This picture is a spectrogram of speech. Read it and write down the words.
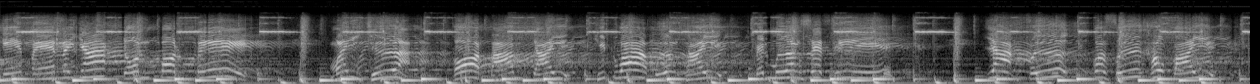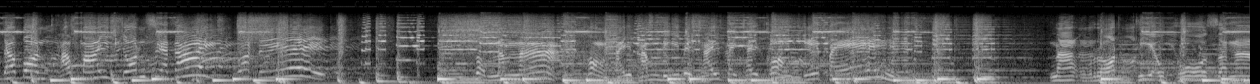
เก๋แปนและยากจนปนปีไม่เชื่อ ก็ตามใจ คิดว่าเมืองไทย เป็นเมืองเศรษฐีอยากซื้อก็ซื้อเข้าไป จะบ่นทำไมจนเสียได้ก็ดีสมนำหน้าของไทยทำดีไม่ใช้ไปใช้ของเกแปงนั่งรถเที่ยวโฆษณา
